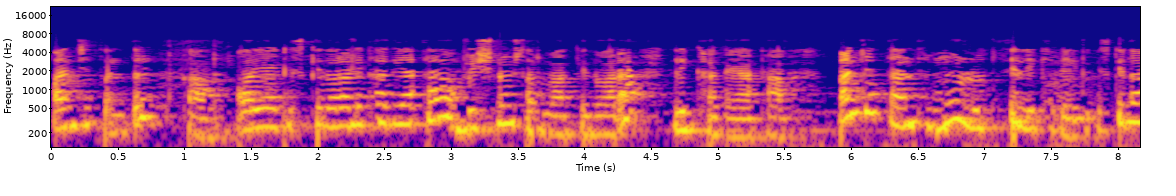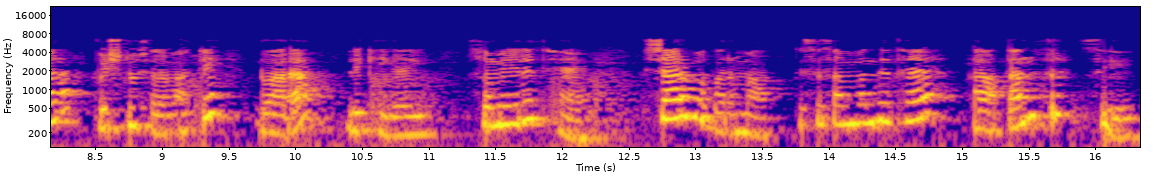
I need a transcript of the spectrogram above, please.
पंचतंत्र का। और यह किसके द्वारा लिखा गया था? विष्णु शर्मा के द्वारा लिखा गया था। पंचतंत्र मूल रूप से लिखी गई थी। किसके द्वारा? विष्णु शर्मा के द्वारा लिखी गई। सुमेलित है। सर्व वर्मा किससे संबंधित है? कातंत्र से।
